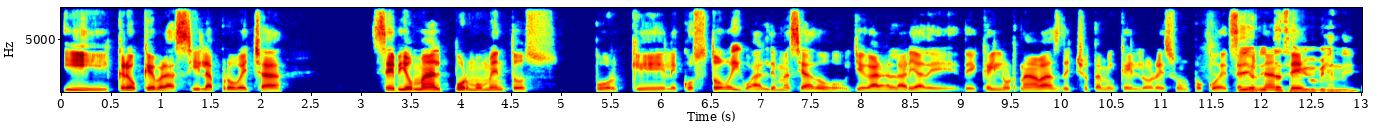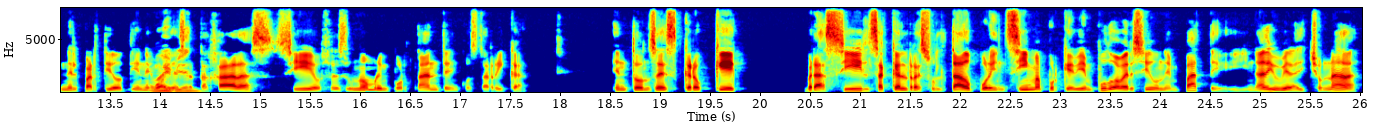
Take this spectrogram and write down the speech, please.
Y creo que Brasil aprovecha, se vio mal por momentos porque le costó igual demasiado llegar al área de, de Keylor Navas. De hecho, también Keylor es un poco determinante. ¿eh? En el partido tiene varias atajadas. Sí, o sea, es un hombre importante en Costa Rica. Entonces, creo que Brasil saca el resultado por encima porque bien pudo haber sido un empate y nadie hubiera dicho nada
